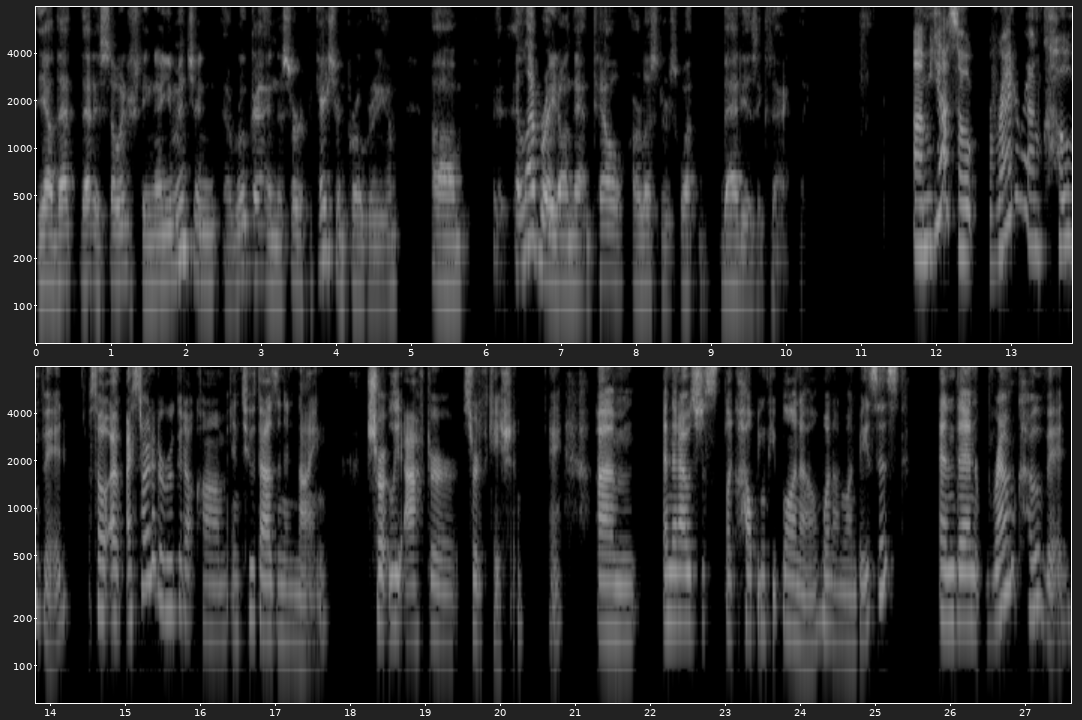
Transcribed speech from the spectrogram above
Yeah, that that is so interesting. Now you mentioned Ruka and the certification program. Um, elaborate on that and tell our listeners what that is exactly. Um, yeah, so right around COVID, so I, I started Arukah.com in 2009, shortly after certification. Okay. Um, and then I was just like helping people on a one on one basis. And then around COVID,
